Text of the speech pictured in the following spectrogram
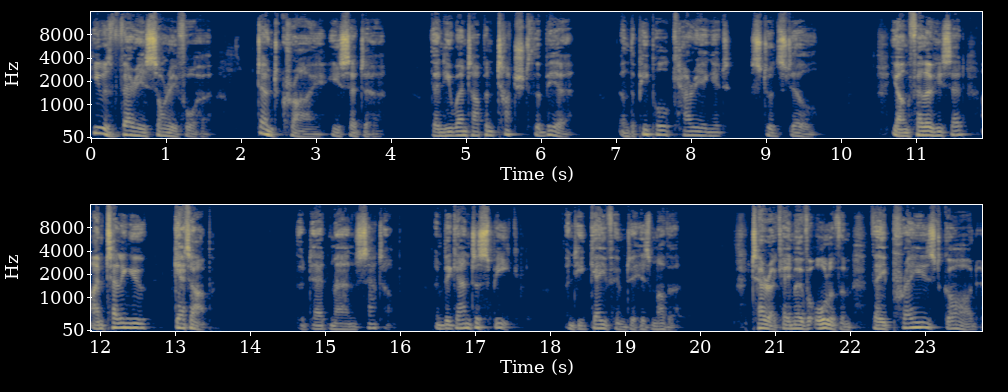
he was very sorry for her. Don't cry, he said to her. Then he went up and touched the bier, and the people carrying it stood still. Young fellow, he said, I'm telling you, get up. The dead man sat up and began to speak, and he gave him to his mother. Terror came over all of them. They praised God.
